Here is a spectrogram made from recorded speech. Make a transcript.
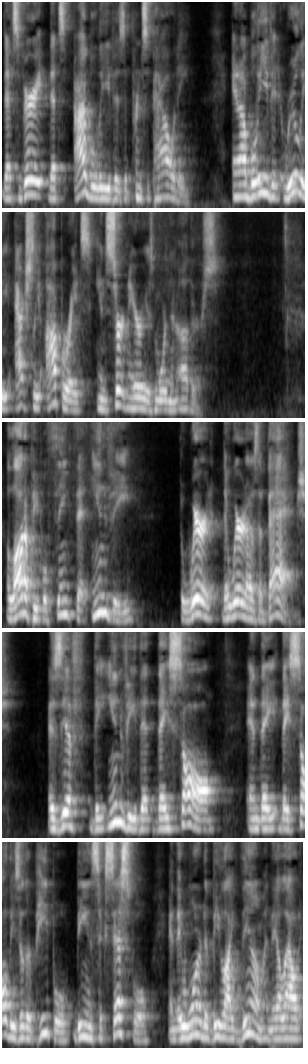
that's very, that's, I believe, is a principality. And I believe it really actually operates in certain areas more than others. A lot of people think that envy, they wear it, they wear it as a badge, as if the envy that they saw and they, they saw these other people being successful and they wanted to be like them and they allowed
